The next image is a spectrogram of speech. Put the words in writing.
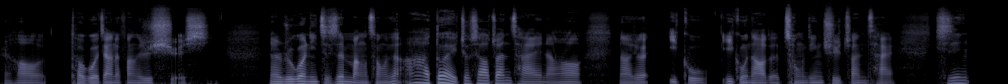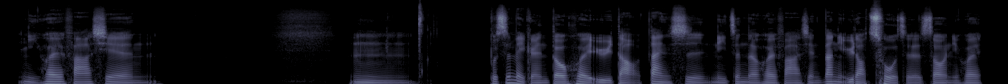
然后透过这样的方式去学习。那如果你只是盲从，说啊，对，就是要专才，然后，然后就一股一股脑的冲进去专才，其实你会发现，嗯，不是每个人都会遇到，但是你真的会发现，当你遇到挫折的时候，你会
